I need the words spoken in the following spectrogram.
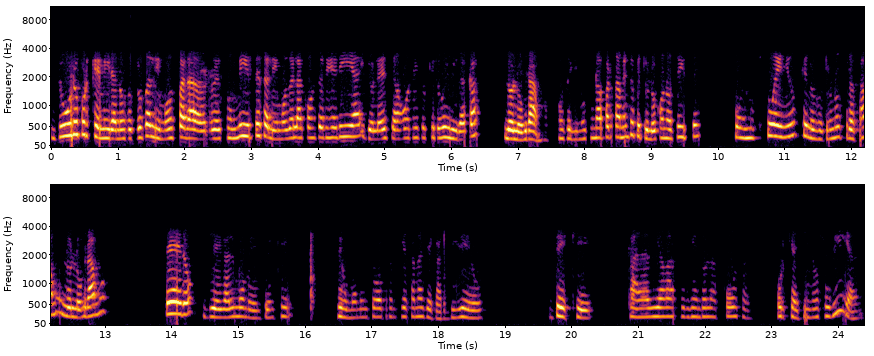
Duro porque, mira, nosotros salimos, para resumirte, salimos de la consejería y yo le decía a Jorge, yo quiero vivir acá. Lo logramos. Conseguimos un apartamento que tú lo conociste. Son sueños que nosotros nos trazamos, lo logramos pero llega el momento en que de un momento a otro empiezan a llegar videos de que cada día va subiendo las cosas, porque allí no subían.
